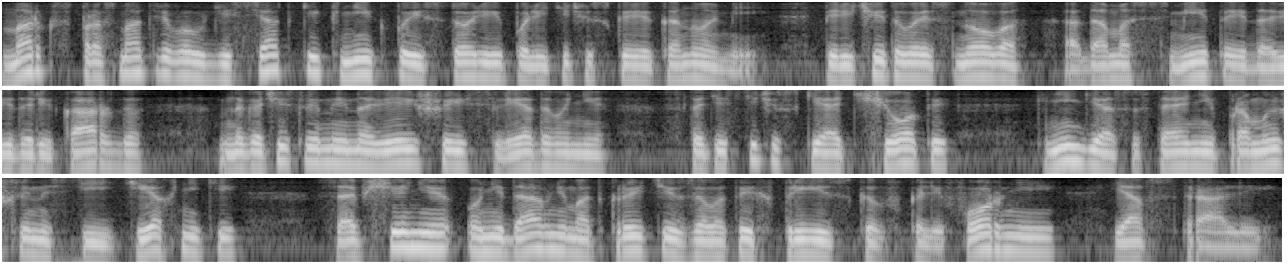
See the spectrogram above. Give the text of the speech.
Маркс просматривал десятки книг по истории политической экономии, перечитывая снова Адама Смита и Давида Рикардо, многочисленные новейшие исследования, статистические отчеты, книги о состоянии промышленности и техники — Сообщение о недавнем открытии золотых приисков в Калифорнии и Австралии.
